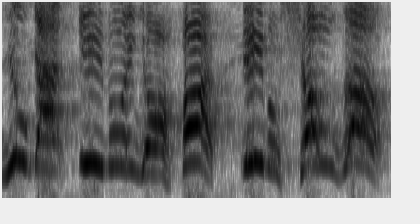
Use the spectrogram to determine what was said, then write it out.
you got evil in your heart, evil shows up.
